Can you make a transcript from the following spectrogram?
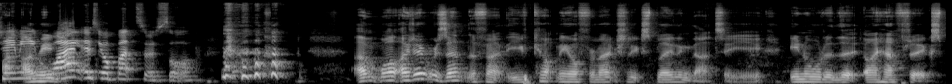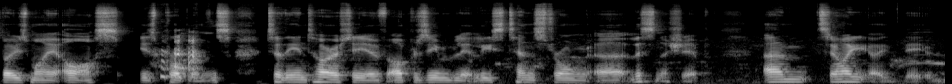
Jamie, I mean- why is your butt so sore? Um, well, I don't resent the fact that you've cut me off from actually explaining that to you in order that I have to expose my arse is problems to the entirety of our presumably at least 10 strong uh, listenership. Um, so I, I,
